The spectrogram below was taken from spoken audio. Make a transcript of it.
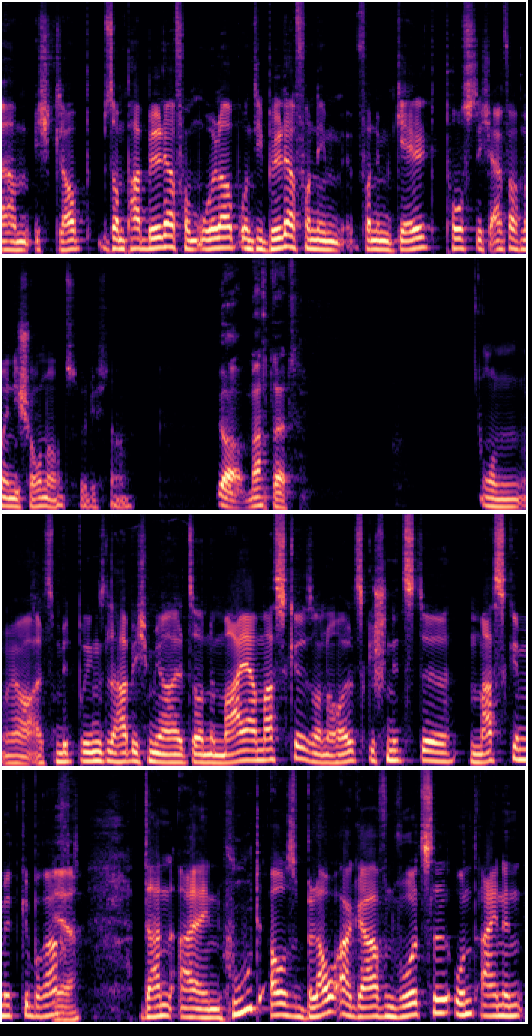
Ähm, ich glaube, so ein paar Bilder vom Urlaub und die Bilder von dem, von dem Geld poste ich einfach mal in die Shownotes, würde ich sagen. Ja, mach das. Und ja, als Mitbringsel habe ich mir halt so eine Maya-Maske, so eine holzgeschnitzte Maske mitgebracht. Ja. Dann ein Hut aus Blauagavenwurzel und einen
